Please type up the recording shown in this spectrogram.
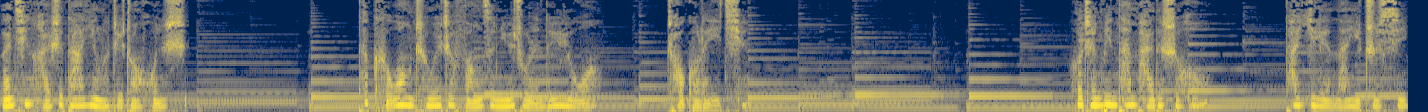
兰青还是答应了这桩婚事。他渴望成为这房子女主人的欲望，超过了一切。和陈斌摊牌的时候，他一脸难以置信，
